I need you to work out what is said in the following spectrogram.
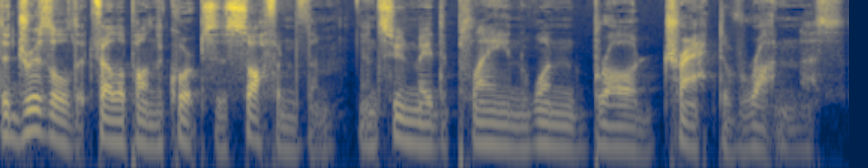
The drizzle that fell upon the corpses softened them, and soon made the plain one broad tract of rottenness.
